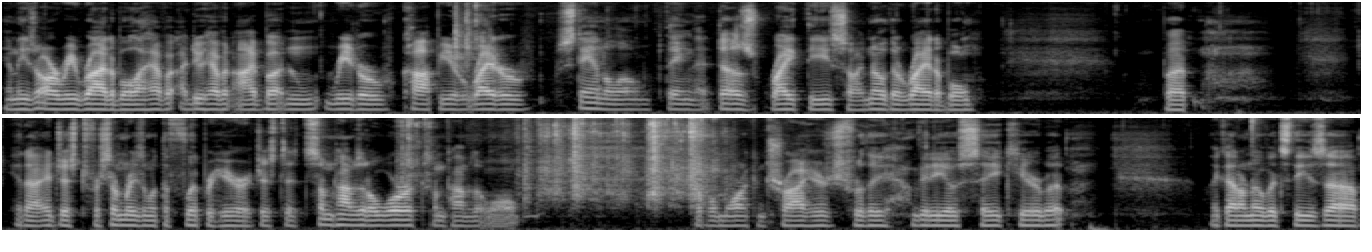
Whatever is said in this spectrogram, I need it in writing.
and these are rewritable. I have I do have an iButton reader, copier, writer standalone thing that does write these, so I know they're writable. But uh, it just for some reason with the flipper here, it just it sometimes it'll work, sometimes it won't. A couple more I can try here just for the video's sake here, but like I don't know if it's these uh,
